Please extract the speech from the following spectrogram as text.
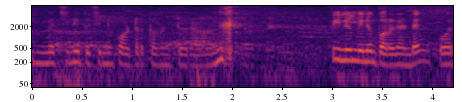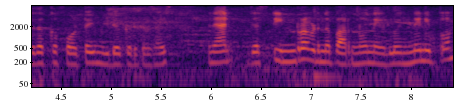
അമ്മച്ചിനും ഇപ്പച്ചിനും ഫോട്ടോ എടുക്കാൻ വേണ്ടിയിട്ട് ഒരാളാണ് പിന്നും പിന്നും പുറകുണ്ട് അപ്പോൾ ഓരോതൊക്കെ ഫോട്ടോയും വീഡിയോ ഒക്കെ എടുക്കണം ഗൈസ് ഞാൻ ജസ്റ്റ് ഇൻട്രോ ഇവിടുന്ന് പറഞ്ഞു എന്നേ ഉള്ളൂ ഇന്നിനിപ്പം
